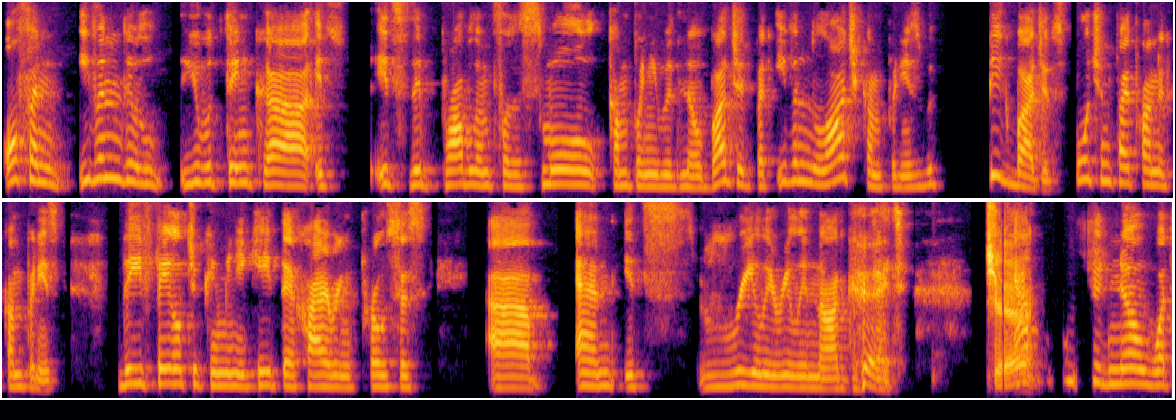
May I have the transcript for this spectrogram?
often, even though you would think uh, it's it's the problem for the small company with no budget, but even large companies with big budgets, Fortune 500 companies, they fail to communicate their hiring process, uh, and it's really, really not good. Sure. should know what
